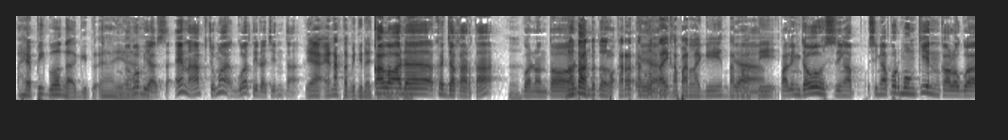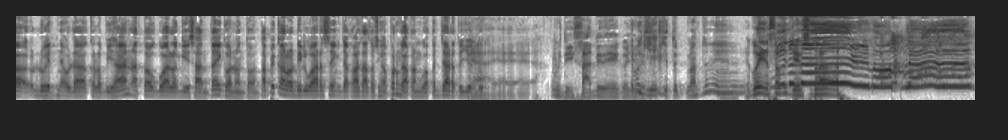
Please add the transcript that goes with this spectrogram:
happy gue nggak gitu ya ya Gue biasa. Enak cuma gua tidak cinta. ya enak tapi tidak cinta, Kalau ada ke Jakarta, gua nonton. nonton betul Pa- karena takut iya. kapan lagi ntar Ya, mati paling jauh Singap Singapura mungkin kalau gua duitnya udah kelebihan atau gua lagi santai gua nonton. Tapi kalau di luar Sing Jakarta atau Singapura nggak akan gua kejar tuh ya YouTube. ya ya ya Widih sadis deh gue Ya, jadi begitu maksudnya. gue yang tuh James Brown Name of love.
